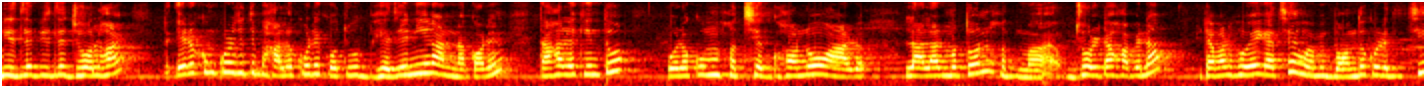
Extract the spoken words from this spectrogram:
বিজলে বিজলে ঝোল হয়। তো এরকম করে যদি ভালো করে কচু ভেজে নিয়ে রান্না করেন, তাহলে কিন্তু ওরকম হচ্ছে ঘন আর লালার মতন ঝোলটা হবে না। এটা আমার হয়ে গেছে আমি বন্ধ করে দিচ্ছি।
